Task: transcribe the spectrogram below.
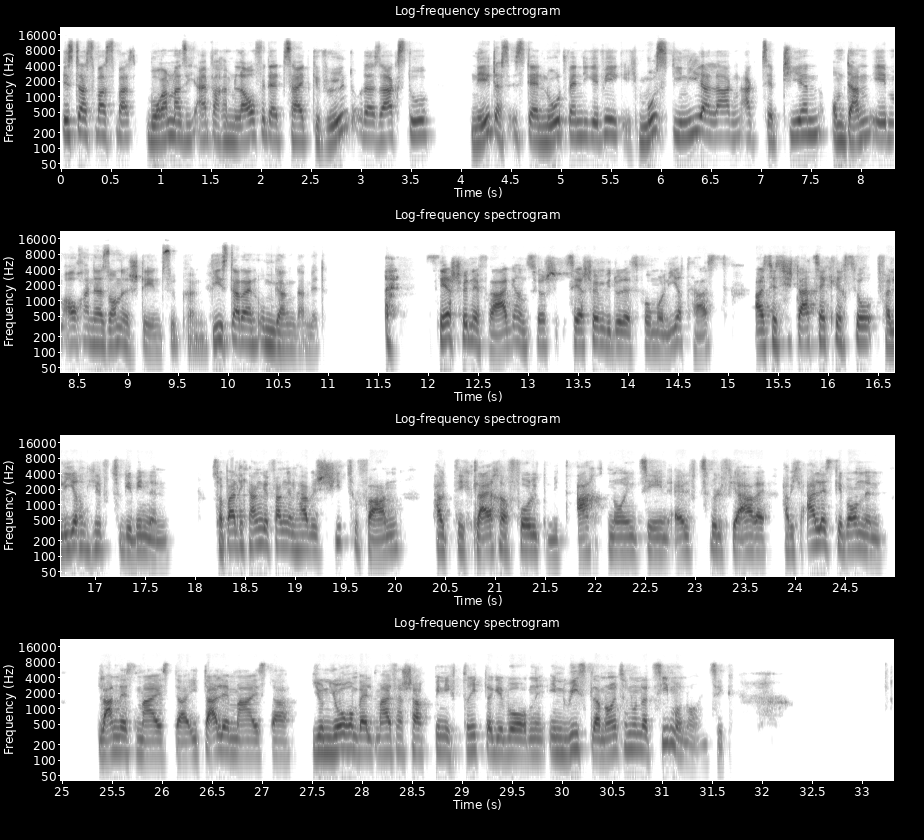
Ist das was, was, woran man sich einfach im Laufe der Zeit gewöhnt oder sagst du, nee, das ist der notwendige Weg. Ich muss die Niederlagen akzeptieren, um dann eben auch an der Sonne stehen zu können. Wie ist da dein Umgang damit? Sehr schöne Frage und sehr, sehr schön, wie du das formuliert hast. Also es ist tatsächlich so, verlieren hilft zu gewinnen. Sobald ich angefangen habe, Ski zu fahren, hatte ich gleich Erfolg mit acht, neun, zehn, elf, zwölf Jahre, habe ich alles gewonnen. Landesmeister, Italienmeister, Juniorenweltmeisterschaft bin ich Dritter geworden in Whistler 1997.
